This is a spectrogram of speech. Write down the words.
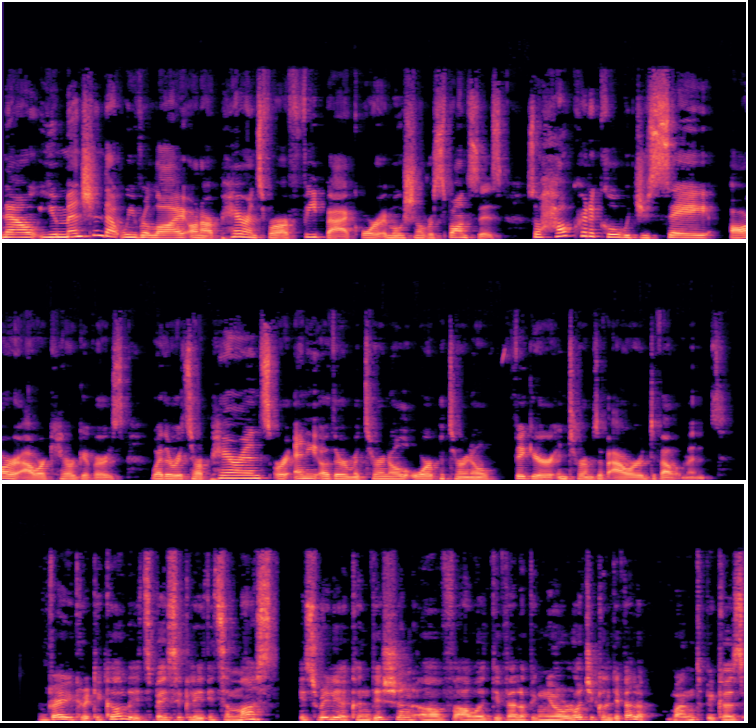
Now, you mentioned that we rely on our parents for our feedback or emotional responses. So, how critical would you say are our caregivers, whether it's our parents or any other maternal or paternal figure in terms of our development? Very critical. It's basically it's a must it's really a condition of our developing neurological development because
